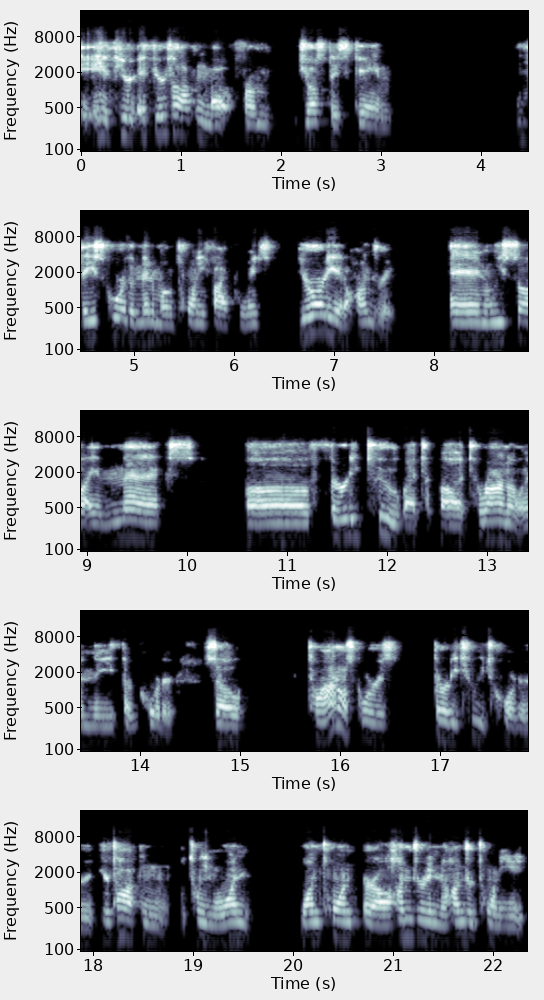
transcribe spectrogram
if you're if you're talking about from just this game, they score the minimum 25 points. You're already at 100, and we saw a max of 32 by uh, Toronto in the third quarter. So Toronto scores 32 each quarter. You're talking between one 120 or 100 and 128.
